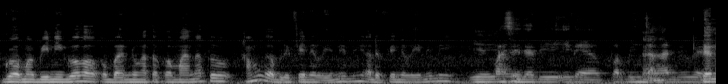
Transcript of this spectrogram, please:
gue sama bini gue kalau ke Bandung atau ke mana tuh kamu nggak beli vinyl ini nih ada vinyl ini nih iya, iya, masih iya. jadi ini ya perbincangan juga ya. dan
